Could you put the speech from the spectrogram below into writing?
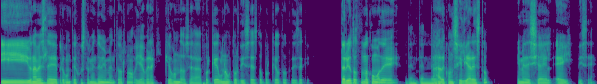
Y una vez le pregunté justamente a mi mentor, ¿no? Oye, a ver aquí, ¿qué onda? O sea, ¿por qué un autor dice esto? ¿Por qué otro te dice que Pero yo tratando como de de ajá, entender. de conciliar esto, y me decía él: "Hey", dice:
